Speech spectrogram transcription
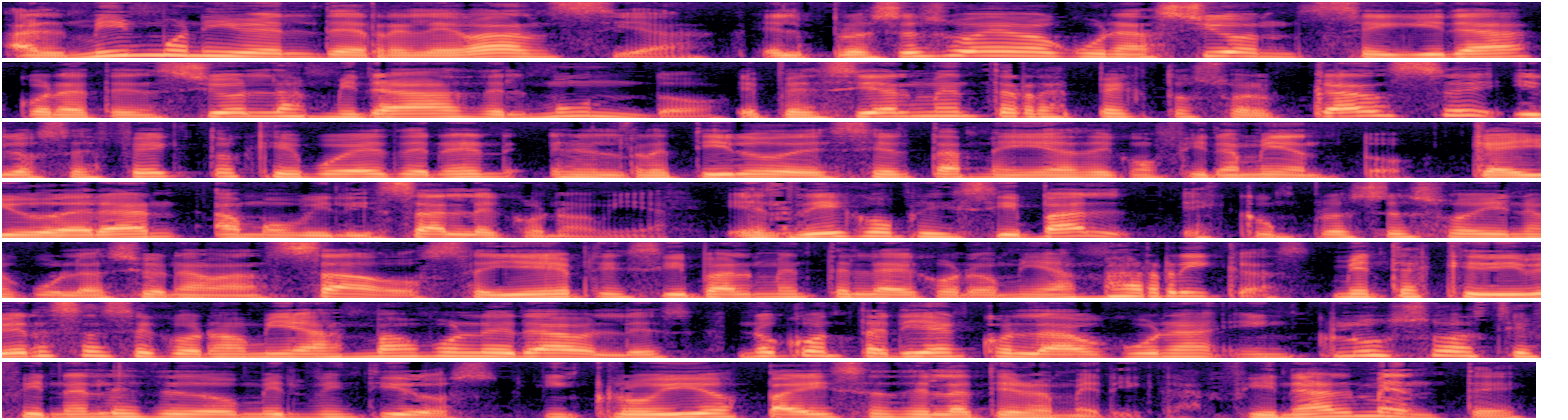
Al mismo nivel de relevancia, el proceso de vacunación seguirá con atención las miradas del mundo, especialmente respecto a su alcance y los efectos que puede tener en el retiro de ciertas medidas de confinamiento, que ayudarán a movilizar la economía. El riesgo principal es que un proceso de inoculación avanzado se lleve principalmente en las economías más ricas, mientras que diversas economías más vulnerables no contarían con la vacuna incluso hacia finales de 2022, incluidos países de Latinoamérica. Finalmente,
